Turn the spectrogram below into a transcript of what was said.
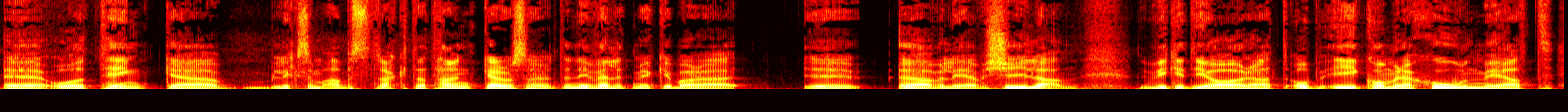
eh, och tänka liksom abstrakta tankar och sånt. Utan det är väldigt mycket bara eh, överlev kylan. Vilket gör att, i kombination med att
